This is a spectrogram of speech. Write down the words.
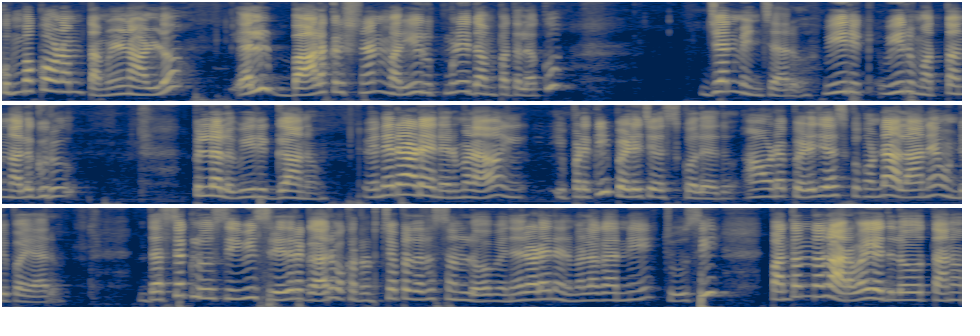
కుంభకోణం తమిళనాడులో ఎల్. బాలకృష్ణన్ మరియు రుక్మిణి దంపతులకు జన్మించారు. వీరి వీరు మొత్తం నలుగురు పిల్లలు వీరికి గాను. వెనిరాడే నిర్మల ఇప్పటికీ పెళ్ళి చేసుకోలేదు. ఆవిడ పెళ్ళి చేసుకోకుండా అలానే ఉండిపోయారు. దర్శకులు సివి శ్రీధర్ గారు ఒక నృత్య ప్రదర్శనలో వెనిరాడే నిర్మల గారిని చూసి పంతొమ్మిది వందల అరవై ఐదులో తను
